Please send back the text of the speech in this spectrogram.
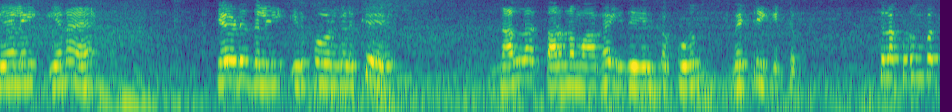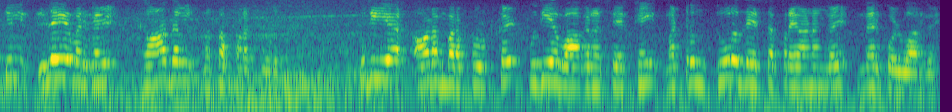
வேலை என தேடுதலில் இருப்பவர்களுக்கு நல்ல தருணமாக இது இருக்கக்கூடும் வெற்றி கிட்டும். சில குடும்பத்தில் இளையவர்கள் காதல் வசப்படக்கூடும். புதிய ஆடம்பர பொருட்கள் புதிய வாகன சேர்க்கை மற்றும் தூரதேச பிரயாணங்கள் மேற்கொள்வார்கள்.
